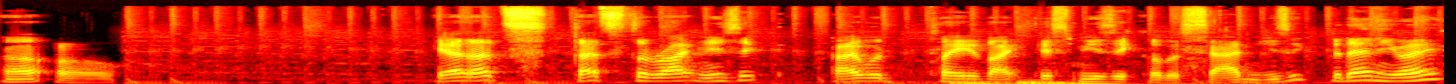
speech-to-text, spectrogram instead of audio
Uh-oh. Yeah, that's that's the right music. I would play like this music or the sad music, but anyway.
